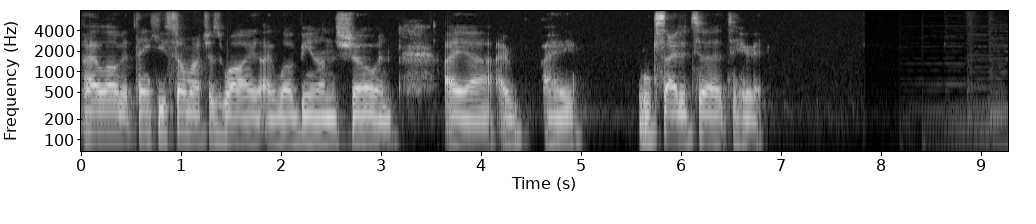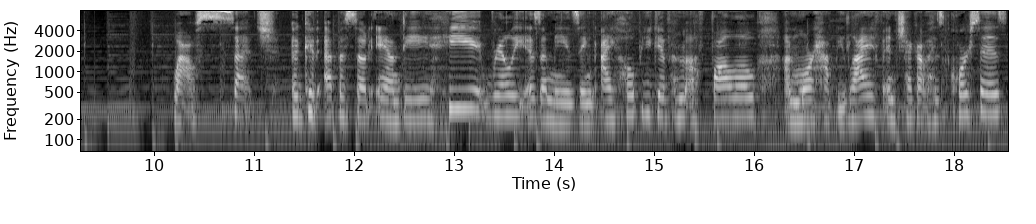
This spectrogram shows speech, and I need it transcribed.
I love it. Thank you so much as well. I, I love being on the show, and I, uh, I, I, I'm excited to, to hear it. Wow, such a good episode, Andy. He really is amazing. I hope you give him a follow on More Happy Life and check out his courses.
